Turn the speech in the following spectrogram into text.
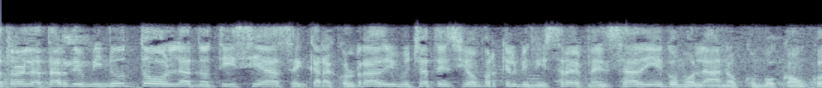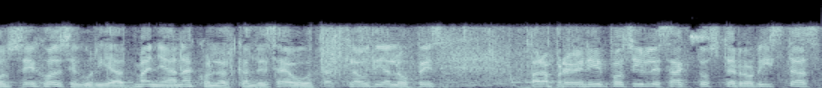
4 de la tarde, un minuto, las noticias en Caracol Radio y mucha atención porque el ministro de Defensa Diego Molano convocó a un consejo de seguridad mañana con la alcaldesa de Bogotá Claudia López para prevenir posibles actos terroristas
